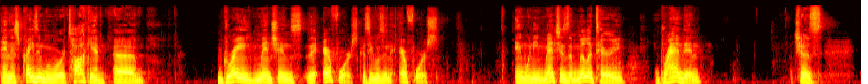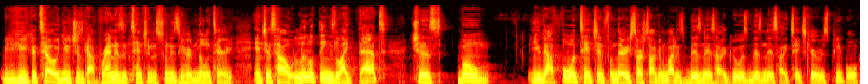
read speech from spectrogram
And it's crazy when we were talking, um, Greg mentions the Air Force, because he was in the Air Force. And when he mentions the military, Brandon just you, could tell you just got Brandon's attention as soon as he heard military. And just how little things like that just boom, you got full attention. From there, he starts talking about his business, how he grew his business, how he takes care of his people,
